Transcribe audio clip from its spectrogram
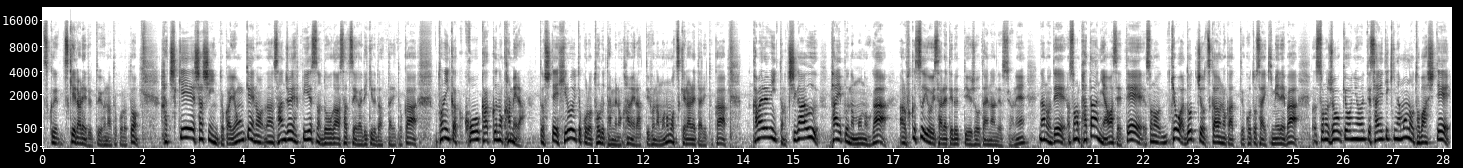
つくつけられるというふうなところと、8K 写真とか 4K の 30fps の動画撮影ができるだったりとか、とにかく広角のカメラ、として広いところを撮るためのカメラっていう風なものも付けられたりとか、カメラユニットの違うタイプのものがあの複数用意されてるっていう状態なんですよね。なので、そのパターンに合わせて、その今日はどっちを使うのかっていうことさえ決めれば、その状況において最適なものを飛ばして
